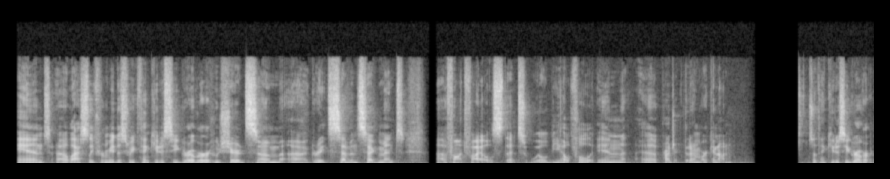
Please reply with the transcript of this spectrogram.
And uh, lastly, for me this week, thank you to C. Grover, who shared some uh, great seven segment uh, font files that will be helpful in a project that I'm working on. So thank you to C. Grover.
